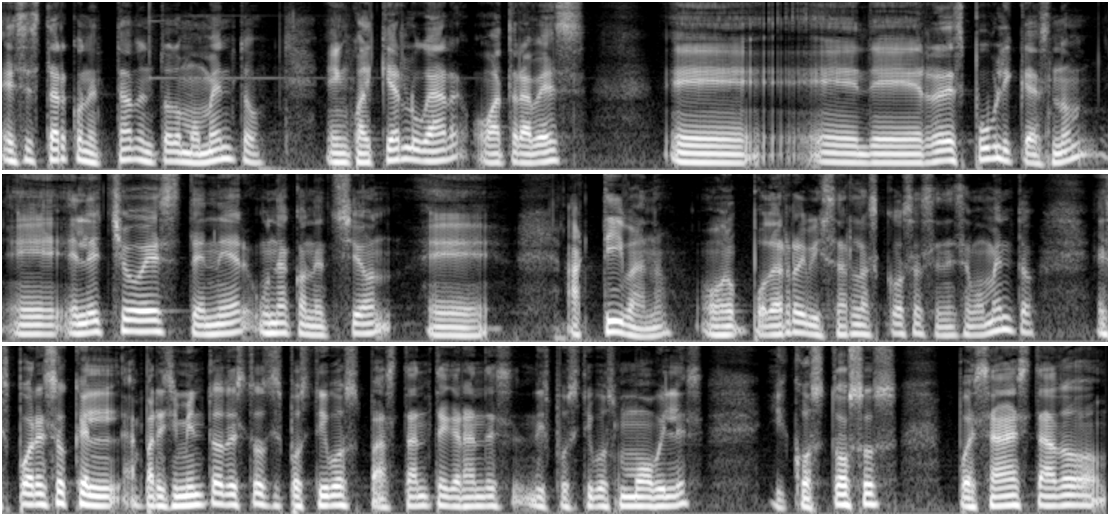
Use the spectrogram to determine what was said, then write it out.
es estar conectado en todo momento, en cualquier lugar o a través eh, eh, de redes públicas, ¿no? Eh, el hecho es tener una conexión activa, ¿no? O poder revisar las cosas en ese momento. Es por eso que el aparecimiento de estos dispositivos bastante grandes, dispositivos móviles y costosos, pues ha estado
